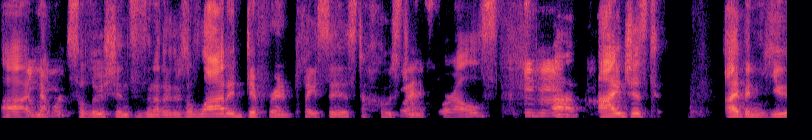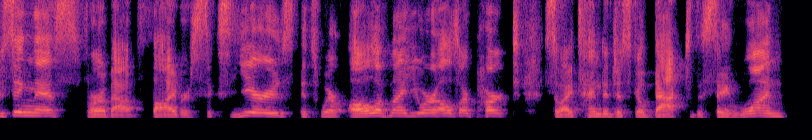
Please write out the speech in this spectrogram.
Uh, Mhm. Network Solutions is another. There's a lot of different places to host your. URLs. Mhm. Uh, I just, I've been using this for about five or six years. It's where all of my URLs are parked. So I tend to just go back to the same one.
